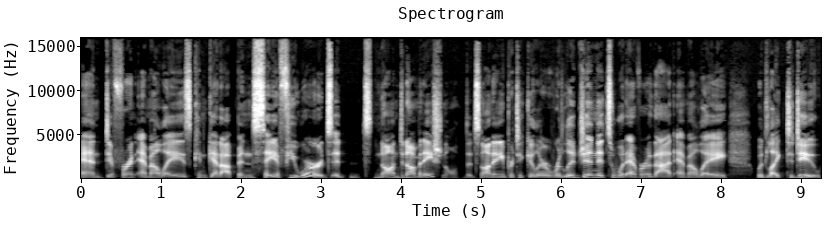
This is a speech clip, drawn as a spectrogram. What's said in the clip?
and different MLAs can get up and say a few words. It's non denominational, it's not any particular religion, it's whatever that MLA would like to do.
